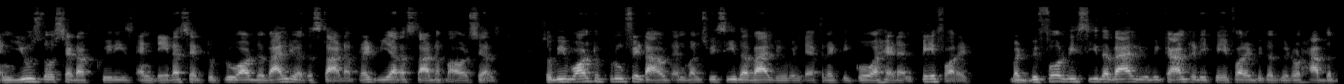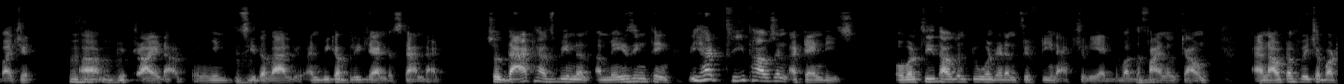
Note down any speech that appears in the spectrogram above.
and use those set of queries and data set to prove out the value of the startup, right? We are a startup ourselves. So we want to proof it out. And once we see the value, we'll definitely go ahead and pay for it. But before we see the value, we can't really pay for it because we don't have the budget mm-hmm, um, mm-hmm. to try it out. And we need to mm-hmm. see the value. And we completely understand that. So that has been an amazing thing. We had 3,000 attendees, over 3,215 actually at about the mm-hmm. final count. And out of which about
